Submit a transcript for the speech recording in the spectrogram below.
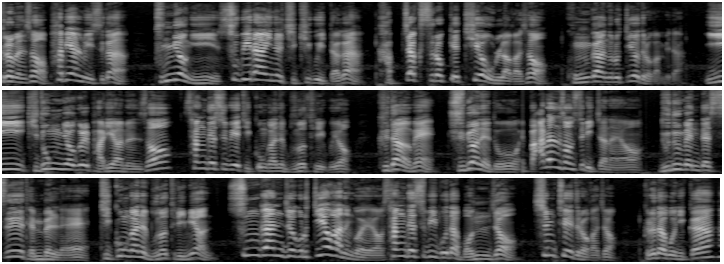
그러면서 파비안 루이스가 분명히 수비 라인을 지키고 있다가 갑작스럽게 튀어 올라가서 공간으로 뛰어 들어갑니다. 이 기동력을 발휘하면서 상대 수비의 뒷공간을 무너뜨리고요. 그 다음에 주변에도 빠른 선수들이 있잖아요. 누누 멘데스, 덴벨레 뒷공간을 무너뜨리면 순간적으로 뛰어가는 거예요. 상대 수비보다 먼저 침투에 들어가죠. 그러다 보니까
